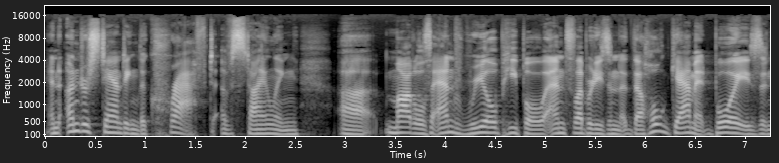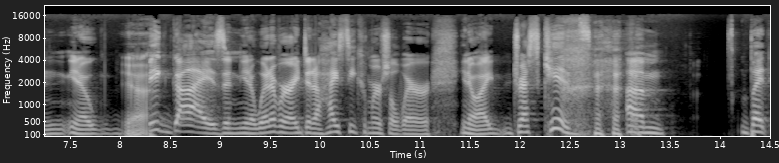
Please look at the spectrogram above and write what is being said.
and understanding the craft of styling uh, models and real people and celebrities and the whole gamut, boys and you know Yeah. big guys and you know whatever. I did a Hi-C commercial where you know I dressed kids. um, but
